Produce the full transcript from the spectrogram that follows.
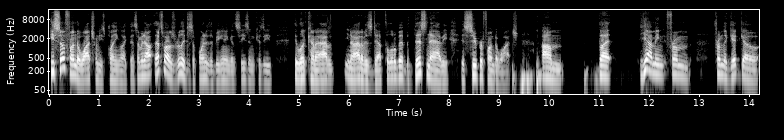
he's so fun to watch when he's playing like this. I mean, I, that's why I was really disappointed at the beginning of the season because he he looked kind of out of you know out of his depth a little bit. But this Naby is super fun to watch. Um, but yeah, I mean from from the get go,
